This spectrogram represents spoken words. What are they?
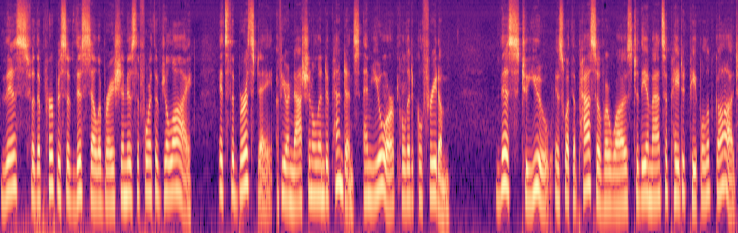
This, for the purpose of this celebration, is the 4th of July. It's the birthday of your national independence and your political freedom. This, to you, is what the Passover was to the emancipated people of God.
